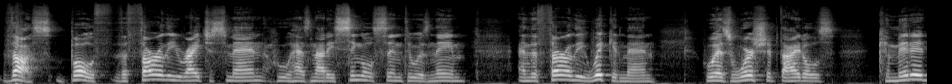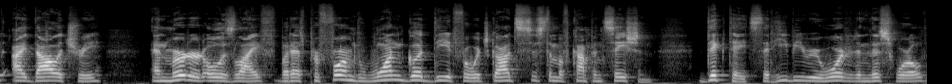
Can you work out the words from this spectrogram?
Thus, both the thoroughly righteous man who has not a single sin to his name, and the thoroughly wicked man who has worshipped idols, committed idolatry, and murdered all his life, but has performed one good deed for which God's system of compensation dictates that he be rewarded in this world,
